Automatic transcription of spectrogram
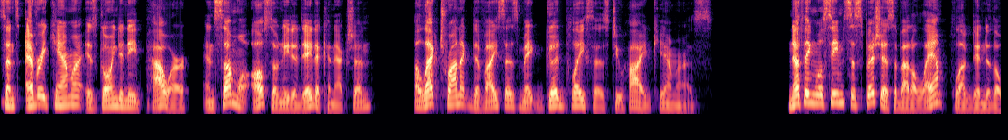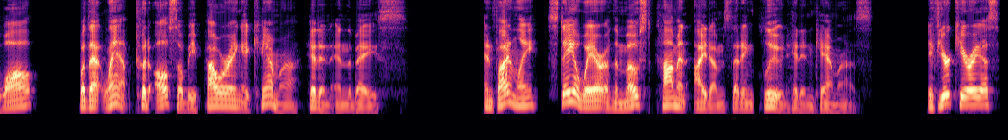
Since every camera is going to need power and some will also need a data connection, electronic devices make good places to hide cameras. Nothing will seem suspicious about a lamp plugged into the wall but that lamp could also be powering a camera hidden in the base. And finally, stay aware of the most common items that include hidden cameras. If you're curious,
